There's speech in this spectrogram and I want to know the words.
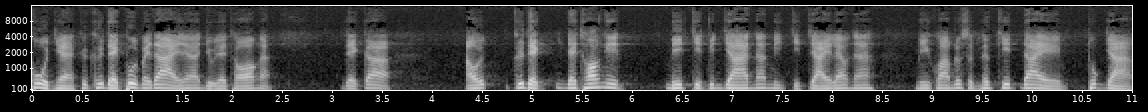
พูดไงคือคือเด็กพูดไม่ได้นะอยู่ในท้องอะ เด็กก็เอาคือเด็กในท้องนี่มีจิตวิญญาณนะมีจิตใจแล้วนะ มีความรู้สึกนึกคิดได้ทุกอย่าง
